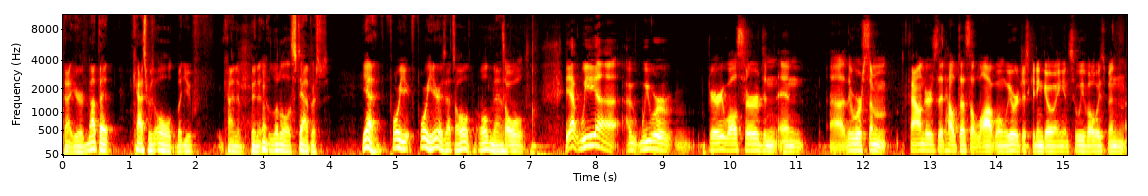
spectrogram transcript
that you're not that Casper's old, but you've kind of been a little established? Yeah, four four years. That's old, old man. It's old. Yeah, we uh, we were very well served and and uh, there were some founders that helped us a lot when we were just getting going, and so we've always been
